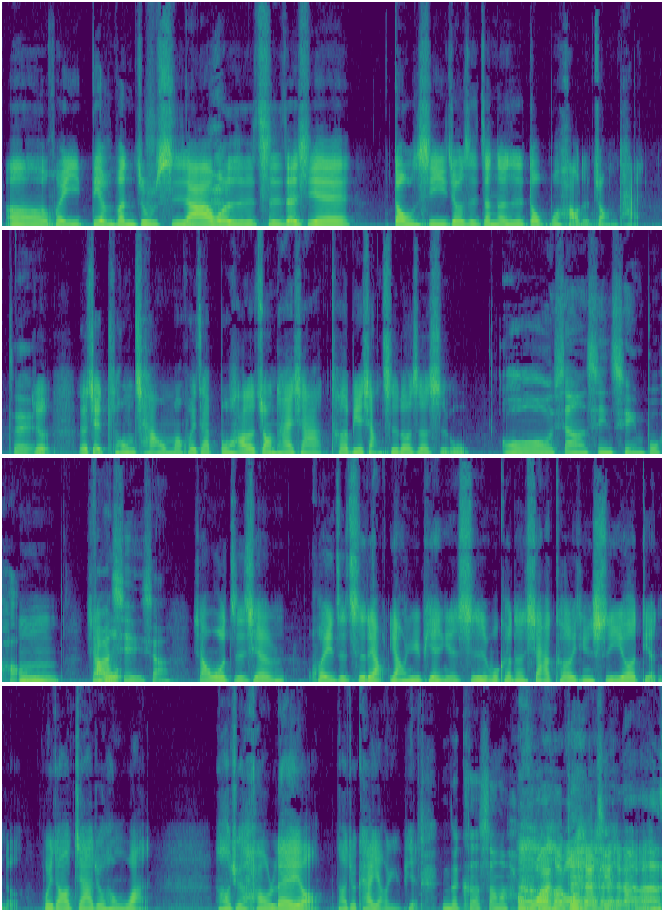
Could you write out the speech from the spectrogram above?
呃会以淀粉主食啊，或者是吃这些东西，就是真的是都不好的状态。对，就而且通常我们会在不好的状态下特别想吃垃圾食物哦，像心情不好，嗯，发泄一下。像我之前会一直吃两洋芋片，也是我可能下课已经十一二点了，回到家就很晚，然后觉得好累哦，然后就开洋芋片。你的课上得好晚哦，天哪！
